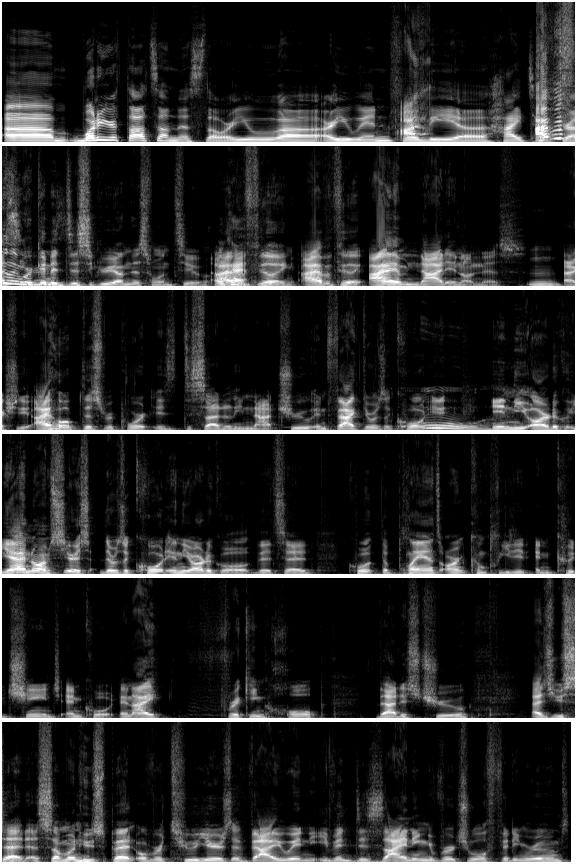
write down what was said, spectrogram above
Um, what are your thoughts on this, though? Are you uh, are you in for the uh, high tech? I have a feeling we're going to disagree on this one too. I Okay. Mm. have a feeling. I have a feeling. I am not in on this. Actually, I hope this report is decidedly not true. In fact, there was a quote in, in the article. Yeah, no, I'm serious. There was a quote in the article that said, "quote The plans aren't completed and could change." End quote. And I freaking hope that is true. As you said, as someone who spent over two years evaluating, even designing virtual fitting rooms,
